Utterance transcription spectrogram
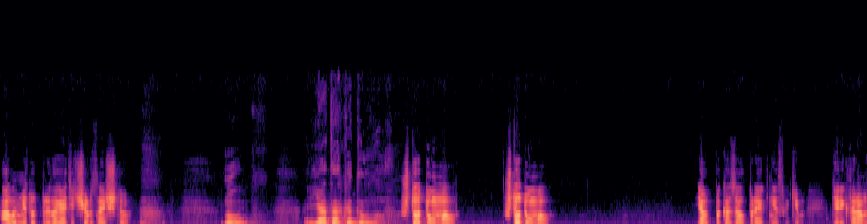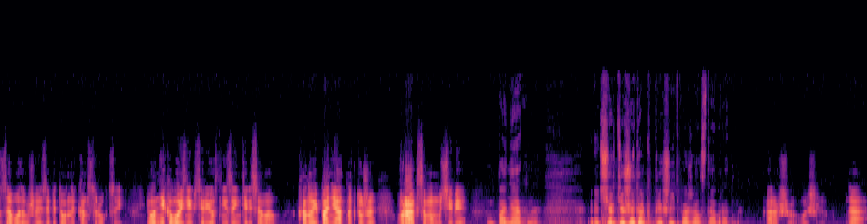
А вы мне тут предлагаете черт знает что. Ну, я так и думал. Что думал? Что думал? Я вот показал проект нескольким директорам заводов железобетонных конструкций. И он никого из них всерьез не заинтересовал. Оно и понятно, кто же враг самому себе. Понятно. Чертежи только пришлите, пожалуйста, обратно. Хорошо, вышлю. Да.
